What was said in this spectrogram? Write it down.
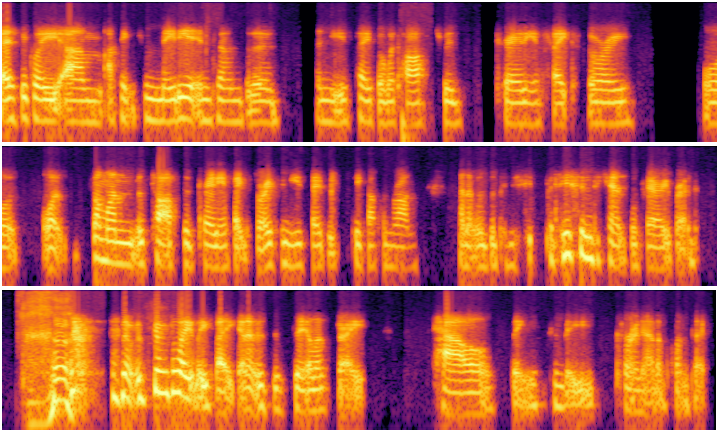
basically, um, I think from media interns at a, a newspaper were tasked with creating a fake story, or or someone was tasked with creating a fake story for newspapers to pick up and run, and it was a petition, petition to cancel fairy bread. and it was completely fake, and it was just to illustrate how things can be thrown out of context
